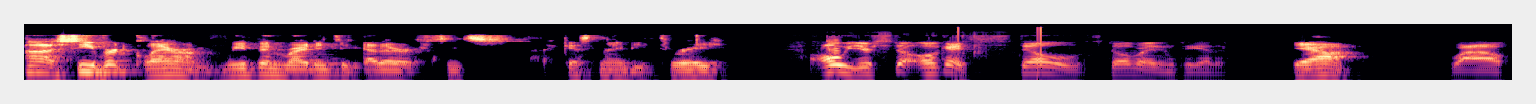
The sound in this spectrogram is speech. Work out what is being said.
Uh, Sievert Glarum. We've been writing together since I guess '93. Oh, you're still okay. Still, still writing together. Yeah. Wow.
